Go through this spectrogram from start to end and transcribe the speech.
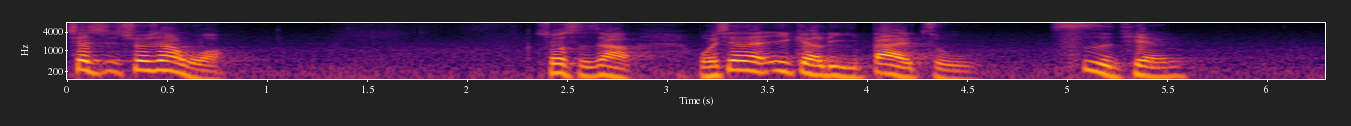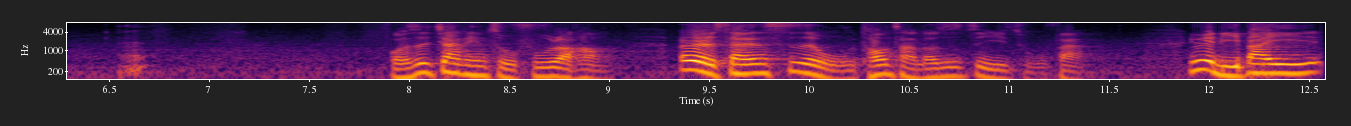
就是就像我，说实在，我现在一个礼拜煮四天，我是家庭主妇了哈，二三四五通常都是自己煮饭，因为礼拜一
